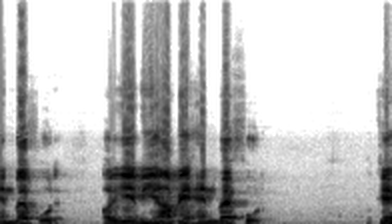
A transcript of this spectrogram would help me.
N by four और ये भी यहाँ पे N by four okay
